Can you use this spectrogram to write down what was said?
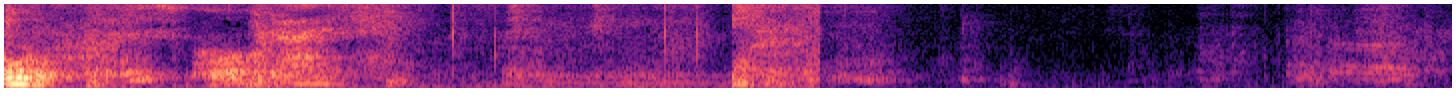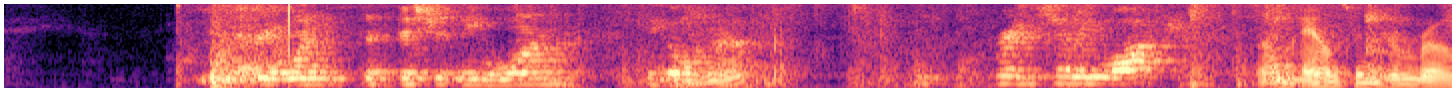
Ooh, it's cold, guys. Everyone sufficiently warm to go on a pretty chilly walk? I'm Down syndrome, bro.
